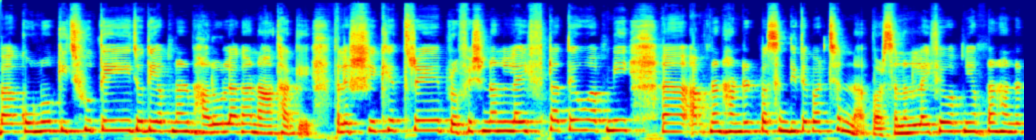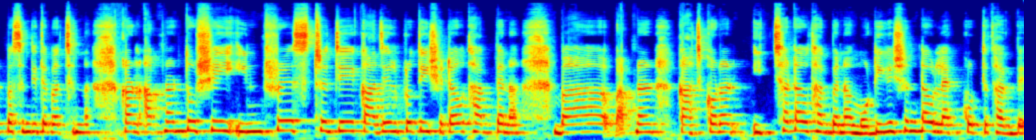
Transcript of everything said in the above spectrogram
বা কোনো কিছুতেই যদি আপনার ভালো লাগা না থাকে তাহলে সেক্ষেত্রে প্রফেশনাল লাইফটাতেও আপনি আপনার হান্ড্রেড পার্সেন্ট দিতে পারছেন না। পার্সোনাল লাইফেও আপনি আপনার হান্ড্রেড পার্সেন্ট দিতে পারছেন না। কারণ আপনার তো সেই ইন্টারেস্ট যে কাজের প্রতি সেটাও থাকবে না বা আপনার কাজ করার ইচ্ছাটাও থাকবে না মোটিভেশনটাও ল্যাক করতে থাকবে।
